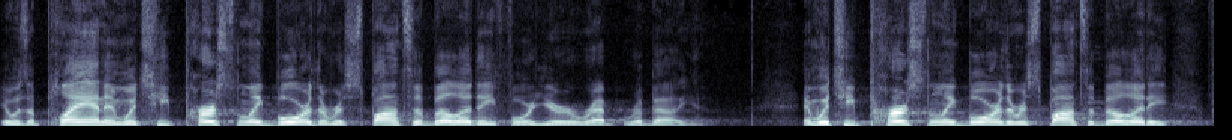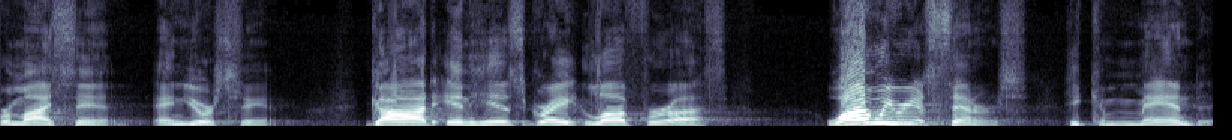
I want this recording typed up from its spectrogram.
it was a plan in which He personally bore the responsibility for your re- rebellion, in which He personally bore the responsibility for my sin and your sin. God, in His great love for us, while we were yet sinners, He commanded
